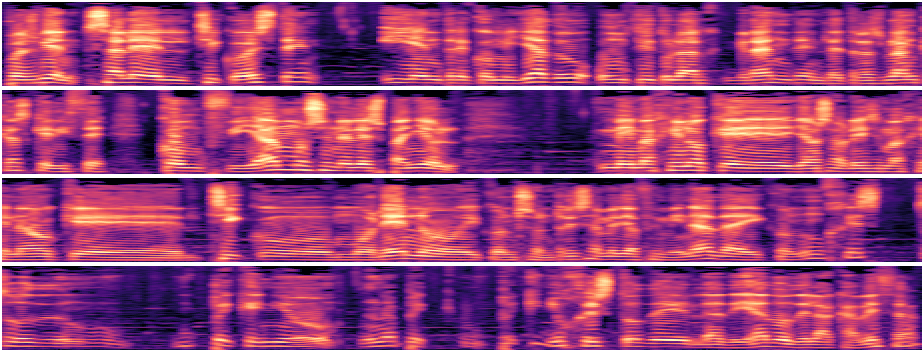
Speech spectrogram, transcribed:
Pues bien, sale el chico este y entrecomillado un titular grande en letras blancas que dice confiamos en el español. Me imagino que ya os habréis imaginado que el chico moreno y con sonrisa medio afeminada y con un gesto de un, pequeño un pequeño gesto de ladeado de la cabeza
